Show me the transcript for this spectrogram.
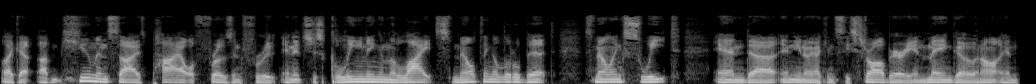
like a, a human-sized pile of frozen fruit, and it's just gleaming in the light, smelting a little bit, smelling sweet, and uh, and you know I can see strawberry and mango and all, and,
